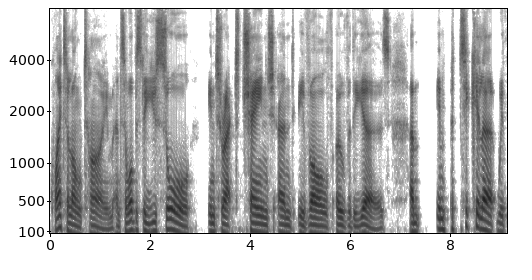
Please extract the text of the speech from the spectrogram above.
quite a long time. And so obviously you saw Interact change and evolve over the years, um, in particular with,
